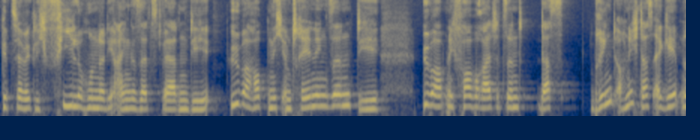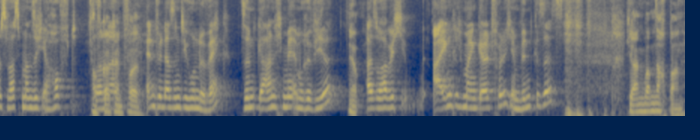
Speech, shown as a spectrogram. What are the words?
gibt's ja wirklich viele Hunde, die eingesetzt werden, die überhaupt nicht im Training sind, die überhaupt nicht vorbereitet sind. Das bringt auch nicht das Ergebnis, was man sich erhofft. Auf gar keinen Fall. Entweder sind die Hunde weg, sind gar nicht mehr im Revier. Ja. Also habe ich eigentlich mein Geld völlig im Wind gesetzt. Jagen beim Nachbarn.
